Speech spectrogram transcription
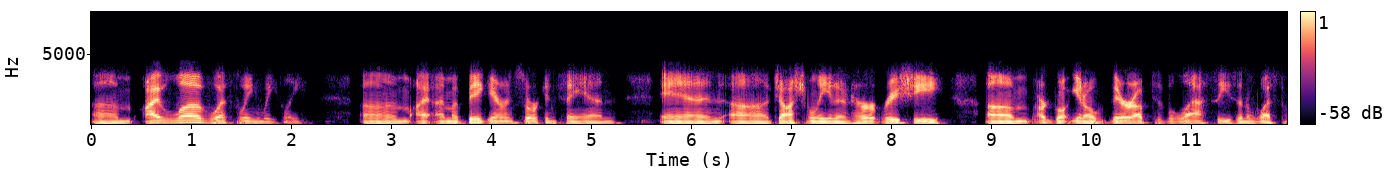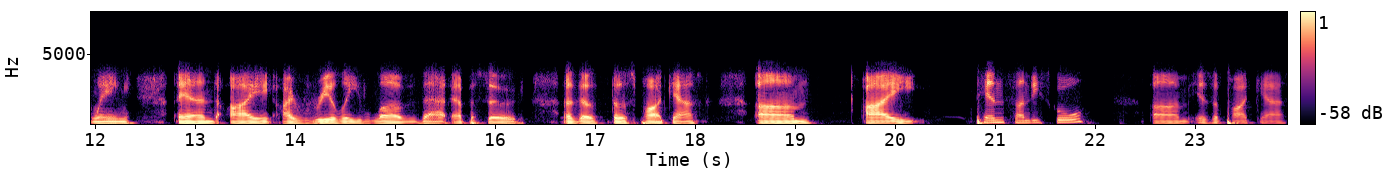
um i love west wing weekly. Um i i'm a big aaron sorkin fan and uh josh malina and Hrishi um, are going, you know, they're up to the last season of West Wing, and I I really love that episode, of those those podcasts. Um, I Penn Sunday School um, is a podcast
